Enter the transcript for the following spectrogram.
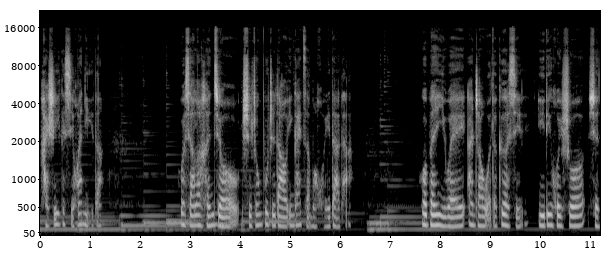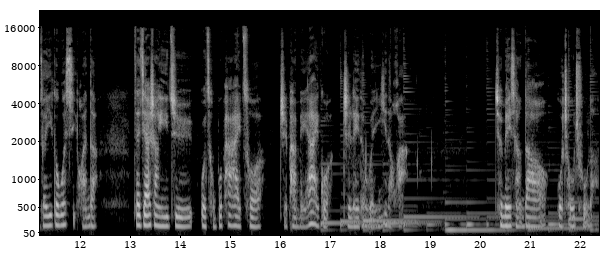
还是一个喜欢你的？”我想了很久，始终不知道应该怎么回答他。我本以为按照我的个性，一定会说选择一个我喜欢的，再加上一句“我从不怕爱错，只怕没爱过”之类的文艺的话，却没想到我踌躇了。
